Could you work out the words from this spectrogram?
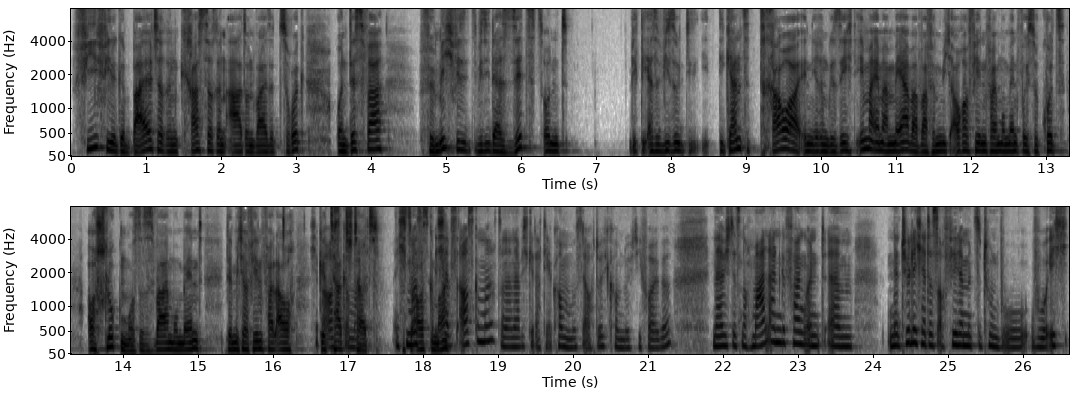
viel, viel geballteren, krasseren Art und Weise zurück. Und das war für mich, wie, wie sie da sitzt und wirklich, also wie so die, die ganze Trauer in ihrem Gesicht immer, immer mehr war, war für mich auch auf jeden Fall ein Moment, wo ich so kurz auch schlucken musste. Das war ein Moment, der mich auf jeden Fall auch Ich ausgemacht. hat. Ich, muss, ich ausgemacht? habe es ausgemacht und dann habe ich gedacht, ja komm, muss ja auch durchkommen durch die Folge. Dann habe ich das nochmal angefangen und ähm, natürlich hat das auch viel damit zu tun, wo, wo ich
